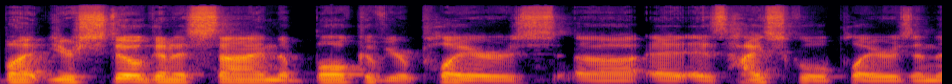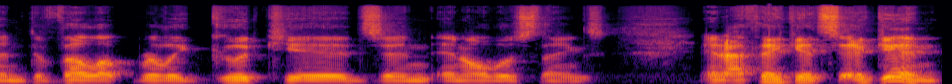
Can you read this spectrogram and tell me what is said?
But you're still going to sign the bulk of your players uh, as high school players, and then develop really good kids and and all those things. And I think it's again,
